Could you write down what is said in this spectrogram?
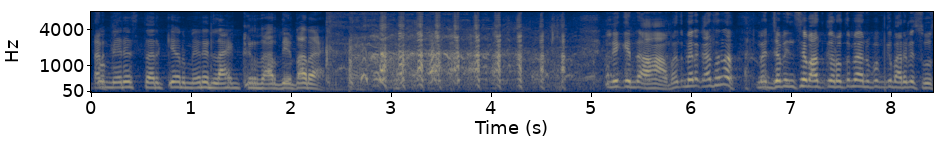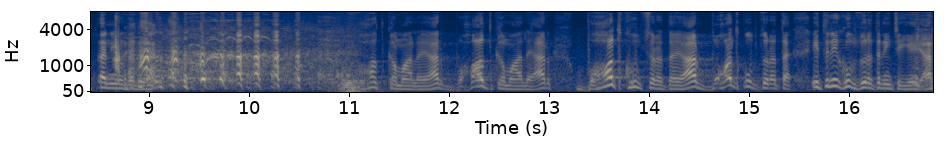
तो मेरे स्तर के और मेरे लायक किरदार देता रहा लेकिन हाँ मतलब मैंने कहा था ना मैं जब इनसे बात करूँ तो मैं अनुपम के बारे में सोचता नहीं होता बहुत कमाल है यार बहुत कमाल है यार बहुत खूबसूरत है यार बहुत खूबसूरत है। इतनी खूबसूरत नहीं चाहिए यार।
